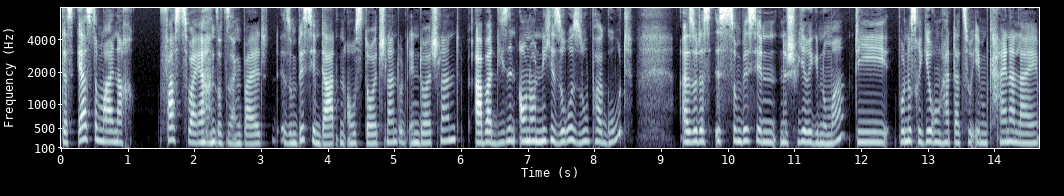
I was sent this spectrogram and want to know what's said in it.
das erste Mal nach fast zwei Jahren sozusagen bald so ein bisschen Daten aus Deutschland und in Deutschland, aber die sind auch noch nicht so super gut. Also das ist so ein bisschen eine schwierige Nummer. Die Bundesregierung hat dazu eben keinerlei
